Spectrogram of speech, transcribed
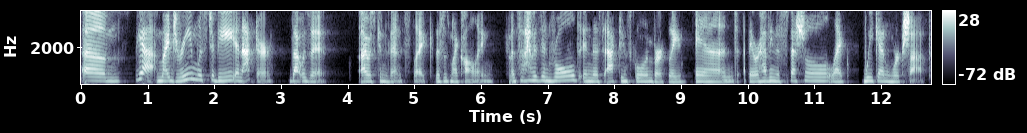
Um, yeah, my dream was to be an actor. That was it. I was convinced, like, this is my calling. And so I was enrolled in this acting school in Berkeley, and they were having this special, like, weekend workshop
